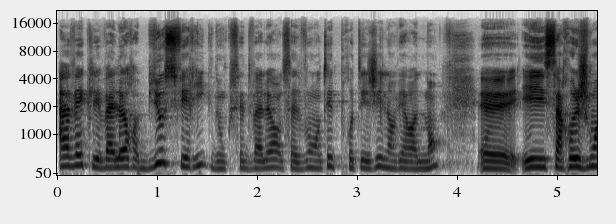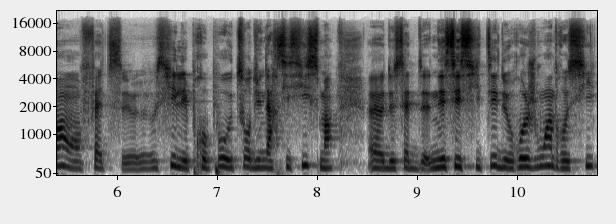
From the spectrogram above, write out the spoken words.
avec les valeurs biosphériques. Donc, cette valeur, cette volonté de protéger l'environnement. et ça rejoint en fait aussi les propos autour du narcissisme, hein, de cette nécessité de rejoindre aussi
